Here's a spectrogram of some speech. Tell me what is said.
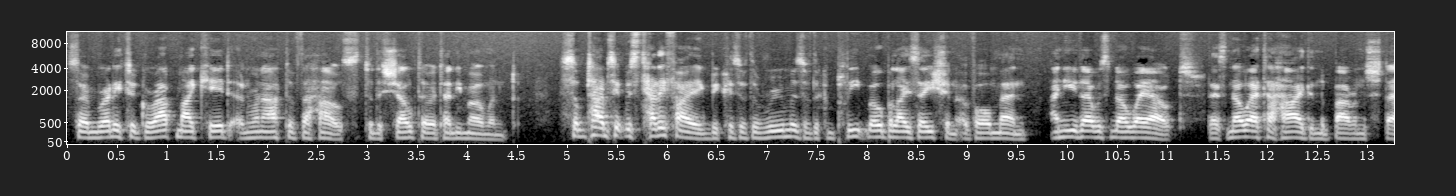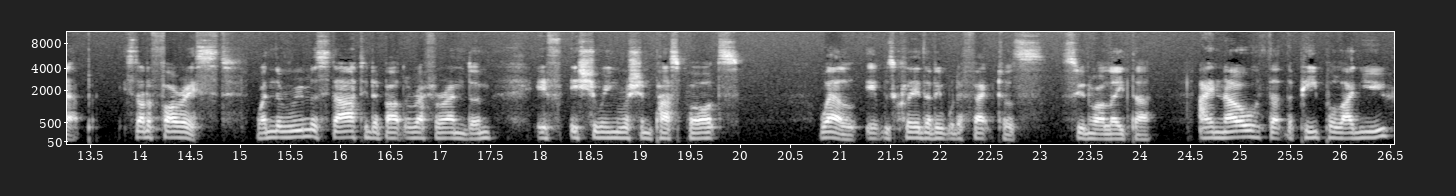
so I'm ready to grab my kid and run out of the house to the shelter at any moment. Sometimes it was terrifying because of the rumours of the complete mobilization of all men. I knew there was no way out. There's nowhere to hide in the barren steppe. It's not a forest. When the rumours started about the referendum, if issuing Russian passports, well, it was clear that it would affect us, sooner or later. I know that the people I knew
